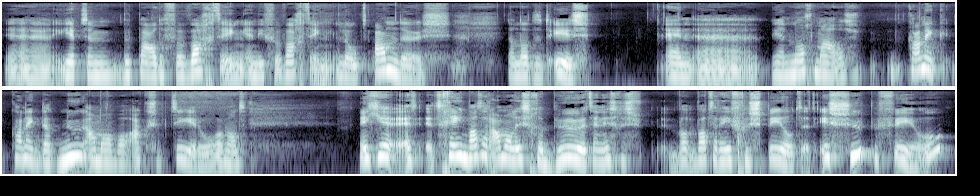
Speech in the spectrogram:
uh, je hebt een bepaalde verwachting en die verwachting loopt anders dan dat het is. En uh, ja, nogmaals, kan ik, kan ik dat nu allemaal wel accepteren hoor. Want weet je, het, hetgeen wat er allemaal is gebeurd en is wat, wat, er heeft gespeeld, het is superveel.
